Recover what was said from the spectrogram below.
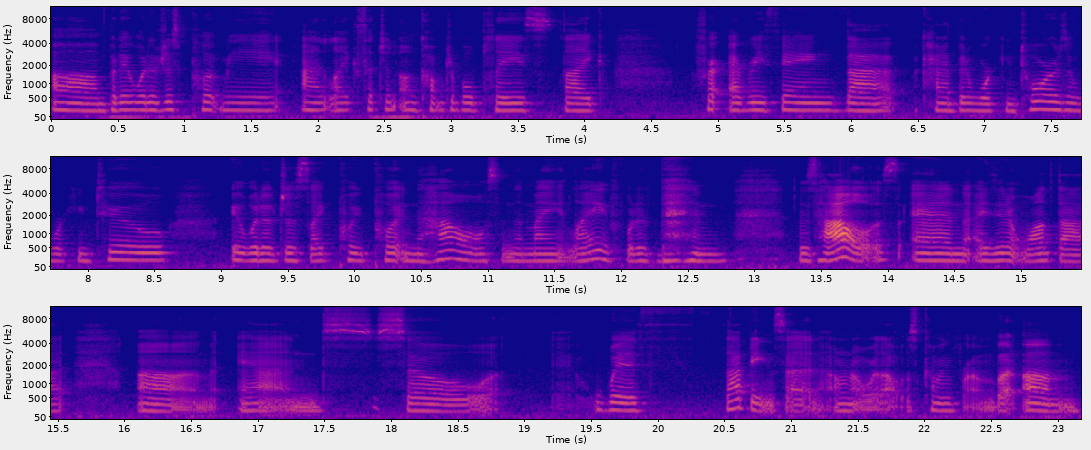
Um, but it would have just put me at like such an uncomfortable place like for everything that I kind of been working towards and working to it would have just like put put in the house and then my life would have been this house and I didn't want that. Um, and so with that being said I don't know where that was coming from but um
